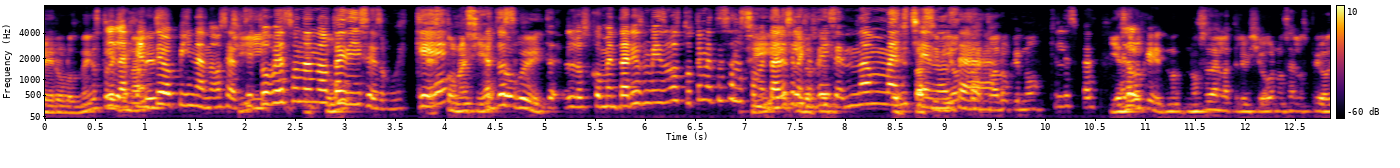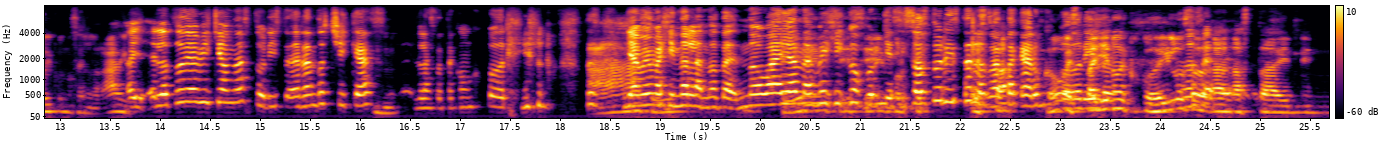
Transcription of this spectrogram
pero los medios Y la tradicionales, gente opina, ¿no? O sea, si Sí, tú ves una y nota y tú, dices, güey, ¿qué? esto no es cierto, güey. los comentarios mismos, tú te metes a los Sí, comentarios y la y gente dice, no Estás manchen, o idiota, sea, claro que no. ¿qué les pasa? Y es El- algo que no, no se da en la televisión, no se da en los periódicos, no se da en la radio. Oye, el otro día vi que unas turistas, eran dos chicas, las atacó un cocodrilo. Ah, ya me sí. imagino la nota, no vayan a México sí, porque, si porque sos turistas los va a atacar un No, cocodrilo. está lleno de cocodrilos O sea, a- hasta en, en-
